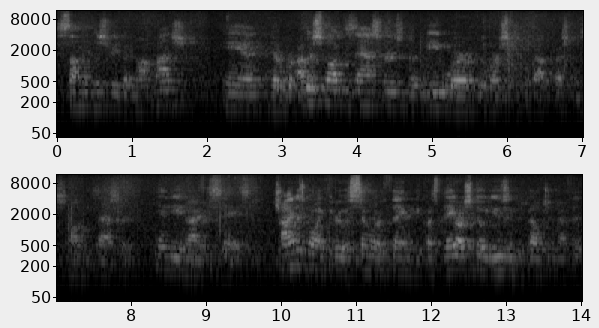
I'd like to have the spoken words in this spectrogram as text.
some industry, but not much. And there were other smog disasters, but we were the worst, without question, smog disaster in the United States. China's going through a similar thing because they are still using the Belgian method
